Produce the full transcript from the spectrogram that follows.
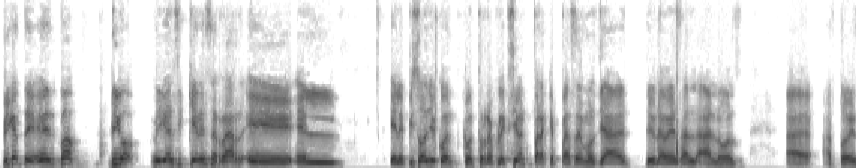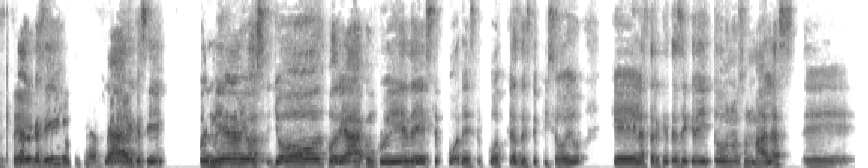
Fíjate, digo, Miguel, si quieres cerrar eh, el, episodio con, tu reflexión para que pasemos ya de una vez a, a los a, todo este. Claro que sí, claro que sí. Pues miren amigos, yo podría concluir de este, de este podcast, de este episodio, que las tarjetas de crédito no son malas. Eh,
